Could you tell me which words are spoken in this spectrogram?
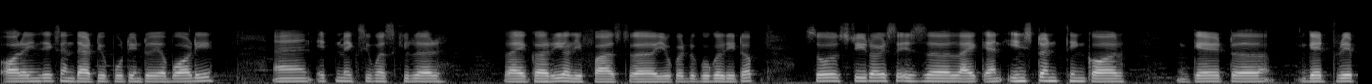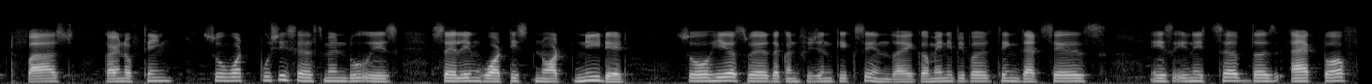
or injection that you put into your body and it makes you muscular like uh, really fast. Uh, you could google it up. So steroids is uh, like an instant thing or get uh, get ripped fast kind of thing. So what pushy salesmen do is selling what is not needed. So here's where the confusion kicks in. Like many people think that sales is in itself the act of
